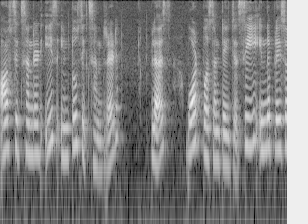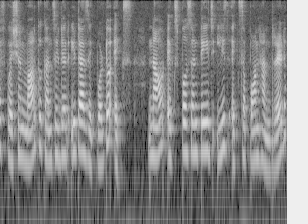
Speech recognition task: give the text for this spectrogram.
of 600 is into 600 plus what percentage? See in the place of question mark consider it as equal to x. Now x percentage is x upon 100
